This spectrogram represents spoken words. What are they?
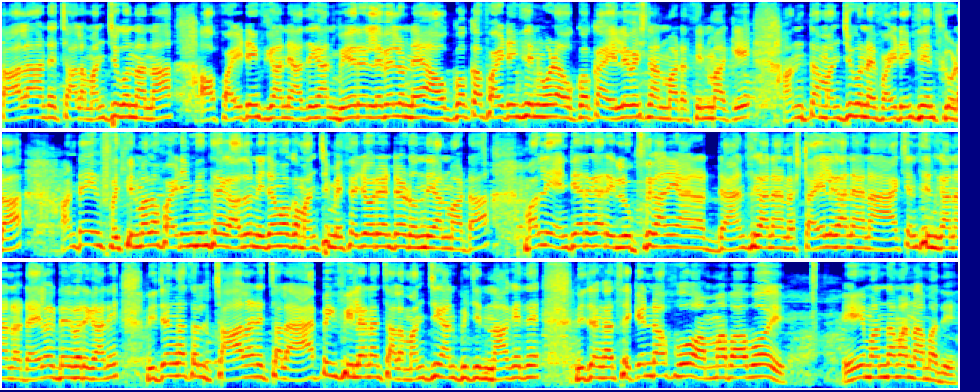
చాలా అంటే చాలా మంచిగా ఉందన్న ఆ ఫైటింగ్స్ కానీ అది కానీ వేరే లెవెల్ ఉన్నాయి. ఆ ఒక్కొక్క ఫైటింగ్ సీన్ కూడా ఒక్కొక్క ఎలివేషన్ అనమాట సినిమాకి. అంత మంచిగా ఉన్నాయి ఫైటింగ్ సీన్స్ కూడా. అంటే సినిమాలో ఫైటింగ్ సీన్సే కాదు నిజంగా ఒక మంచి మెసేజ్ ఓరియంటెడ్ ఉంది అనమాట మళ్ళీ ఎన్టీఆర్ గారి లుక్స్ కానీ ఆయన డాన్స్ కానీ ఆయన స్టైల్ కానీ ఆయన యాక్షన్ సీన్స్ కానీ ఆయన డైలాగ్ డెలివరీ కానీ నిజంగా అసలు చాలా అంటే చాలా హ్యాపీ ఫీల్ అయినా చాలా మంచిగా అనిపించింది. నాకైతే నిజంగా సెకండ్ హాఫ్ అమ్మ బాబోయ్. ఏమందమన్నా మాది?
